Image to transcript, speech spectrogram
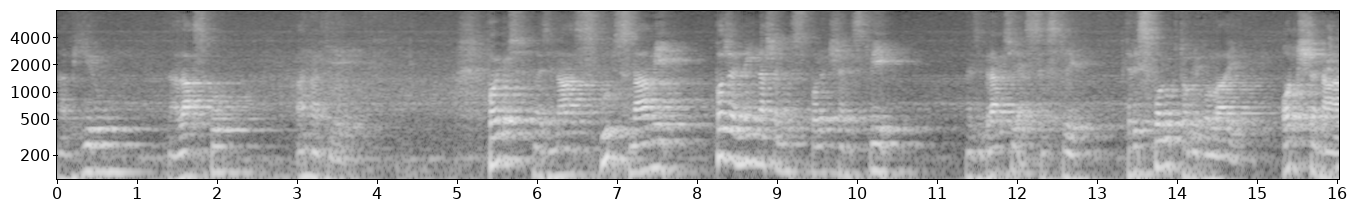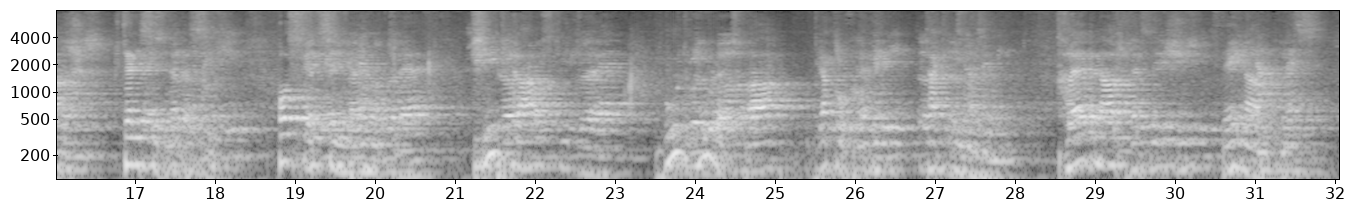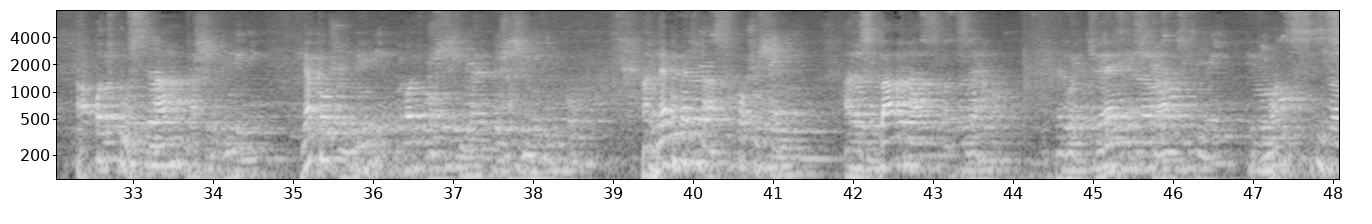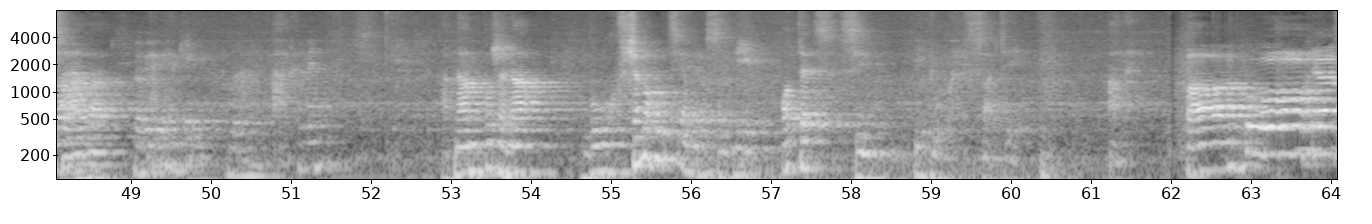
na víru, na lásku a naději. Pojď mezi nás, buď s námi, požehnej našemu společenství mezi bratři a sestry, kteří spolu k tobě volají. Otče náš, který jsi v nebesích, posvěd si jméno Tvé, přijď království Tvé, buď vůle Tvá, jako v nebi, tak i na zemi. Chléb náš vezdejší dej nám dnes a odpust nám naše viny, jako i my odpouštíme našim vinníkům. A neuved nás v pokušení, ale zbav nás od zlého, nebo Tvé je království, moc i sláva na věky. A nám požehná Bůh všemohoucí a milosrdný, Otec, Syn i Duch Svatý. Amen. Pán Bůh je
